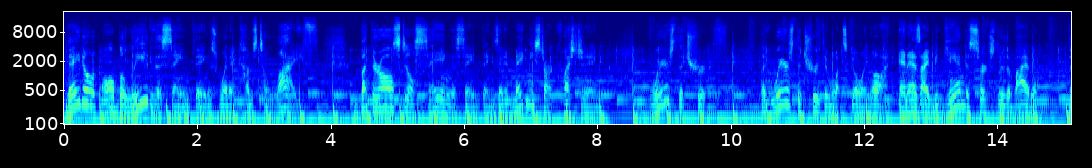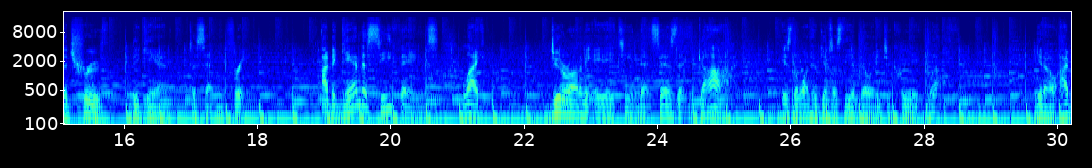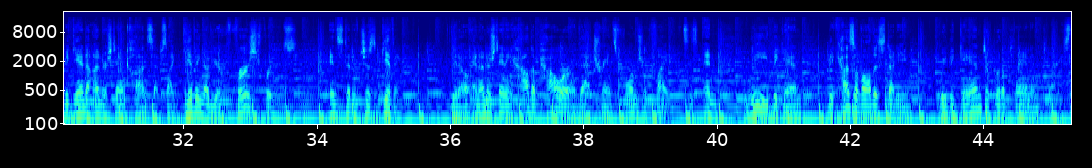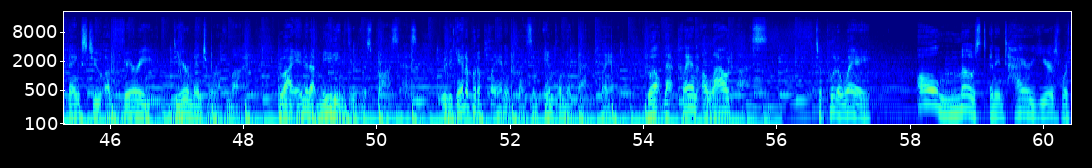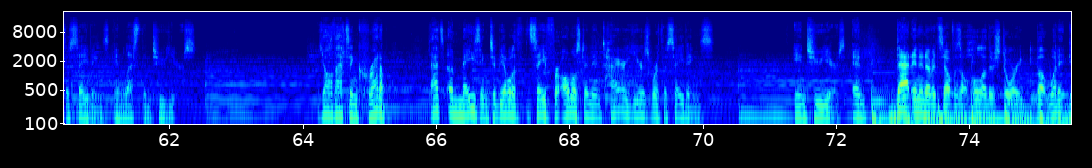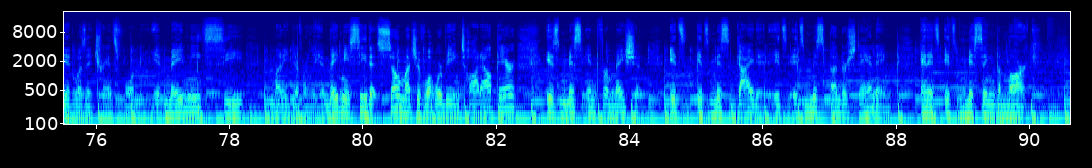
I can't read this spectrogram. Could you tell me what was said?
they don't all believe the same things when it comes to life, but they're all still saying the same things. And it made me start questioning where's the truth? Like, where's the truth in what's going on? And as I began to search through the Bible, the truth began to set me free. I began to see things like Deuteronomy 8:18 that says that God is the one who gives us the ability to create wealth you know, I began to understand concepts like giving of your first fruits instead of just giving, you know, and understanding how the power of that transforms your finances. And we began, because of all this studying, we began to put a plan in place thanks to a very dear mentor of mine who I ended up meeting through this process. We began to put a plan in place and implement that plan. Well, that plan allowed us to put away almost an entire year's worth of savings in less than two years. Y'all, that's incredible. That's amazing to be able to save for almost an entire year's worth of savings in two years. And that, in and of itself, is a whole other story. But what it did was it transformed me. It made me see money differently. It made me see that so much of what we're being taught out there is misinformation. It's it's misguided. It's it's misunderstanding and it's it's missing the mark.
